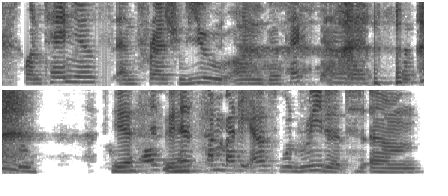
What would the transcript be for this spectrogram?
spontaneous and fresh view on the text, and that, that's. Yes, As, yes. as somebody else would read it, um,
